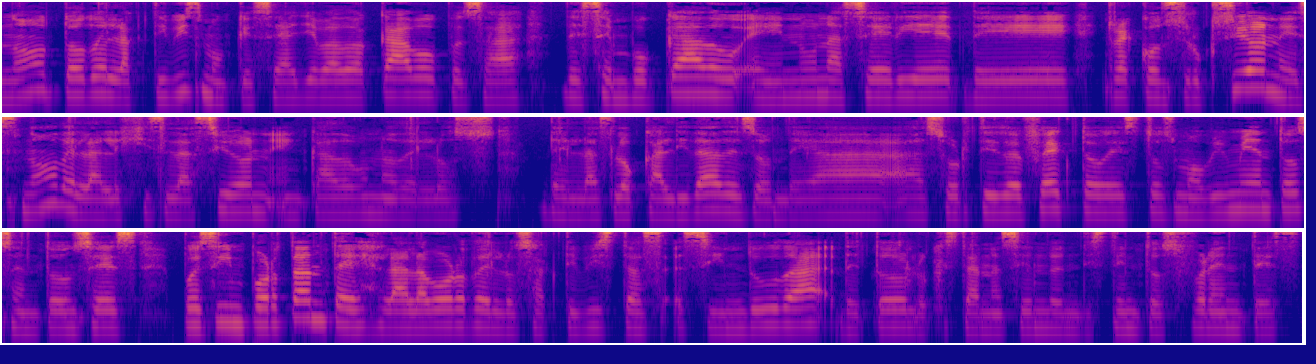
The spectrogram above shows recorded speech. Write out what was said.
¿no? todo el activismo que se ha llevado a cabo pues ha desembocado en una serie de reconstrucciones, ¿no? De la legislación en cada uno de los de las localidades donde ha, surtido efecto estos movimientos. Entonces pues importante la labor de los activistas sin duda de todo lo que están haciendo en distintos frentes.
